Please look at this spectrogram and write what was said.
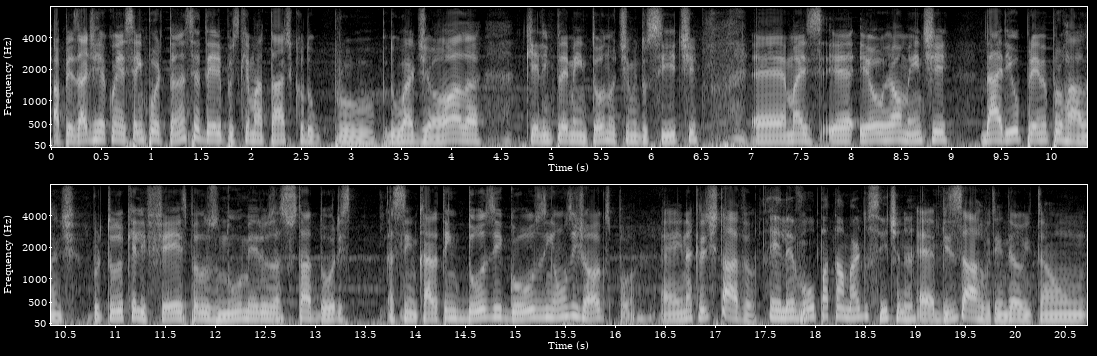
apesar de reconhecer a importância dele pro esquema tático do, pro- do Guardiola, que ele implementou no time do City, é, mas é, eu realmente daria o prêmio pro Haaland, por tudo que ele fez, pelos números assustadores. Assim, o cara tem 12 gols em 11 jogos, pô. É inacreditável. Ele levou o patamar do City, né? É bizarro, entendeu? Então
